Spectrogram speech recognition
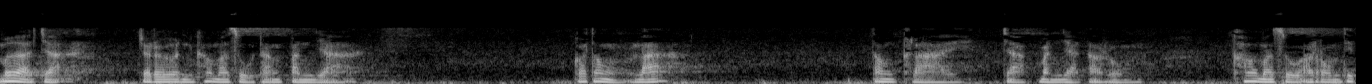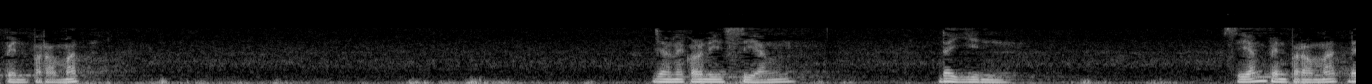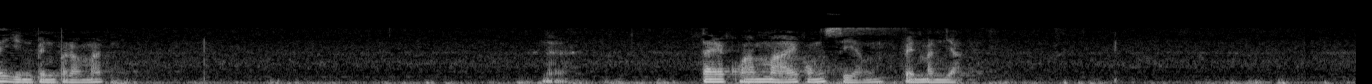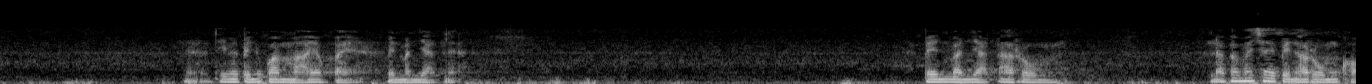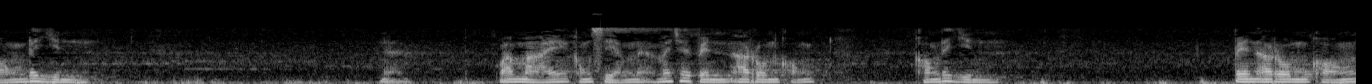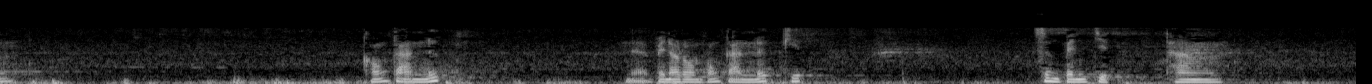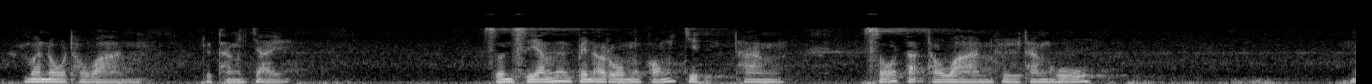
เมื่อจะเจริญเข้ามาสู่ทางปัญญา ก็ต้องละ ต้องคลายจากบัญญัติอารมณ์ เข้ามาสู่อารมณ์ที่เป็นปรมัตถอย่างในกรณีเสียงได้ยิน เสียงเป็นปรมัตได้ยินเป็นปรมัต แต่ความหมายของเสียงเป็นบัญญัติ ที่มันเป็นความหมายออกไป เป็นบัญญัติเนี่ยเป็นบัญญัติอารมณ์ แล้วก็ไม่ใช่เป็นอารมณ์ของได้ยินนะความหมายของเสียงนะไม่ใช่เป็นอารมณ์ของ ของได้ยิน เป็นอารมณ์ของ ของการนึกเนี่ยเป็นอารมณ์ของการนึกคิด ซึ่งเป็นจิตทางมโนทวารคือทางใจ ส่วนเสียงนั่นเป็นอารมณ์ของจิตทางโสตทวารคือทางหู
